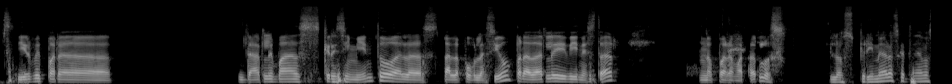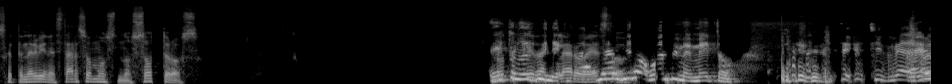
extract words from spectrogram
sirve para darle más crecimiento a, las, a la población, para darle bienestar, no para matarlos. Los primeros que tenemos que tener bienestar somos nosotros. No Esto te no es queda mi claro ya- esto. Yo lo aguanto y me meto. Chismea,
